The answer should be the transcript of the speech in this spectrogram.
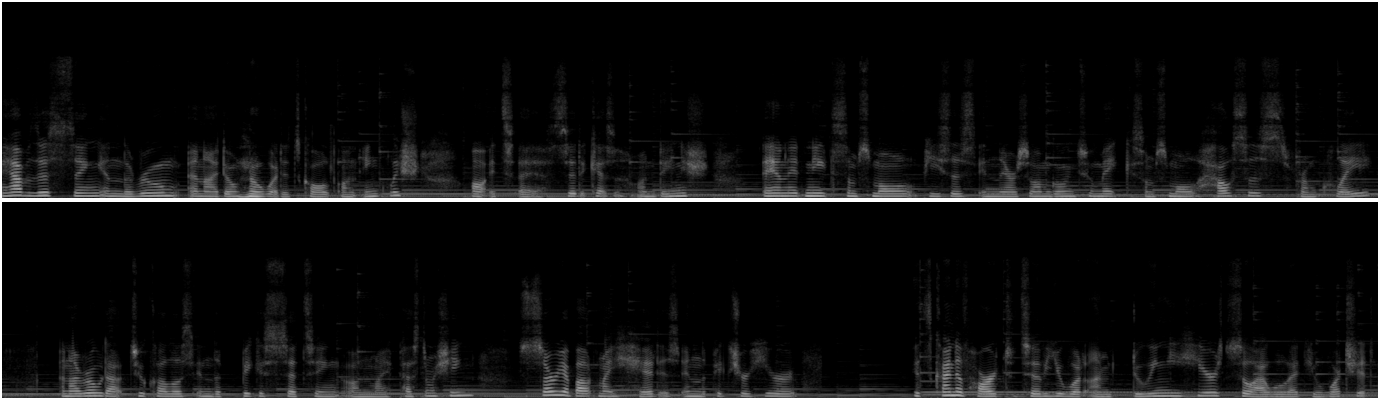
have this thing in the room and I don't know what it's called on English. Uh, it's a sættekasse on Danish. And it needs some small pieces in there, so I'm going to make some small houses from clay. And I rolled out two colors in the biggest setting on my pasta machine. Sorry about my head is in the picture here. It's kind of hard to tell you what I'm doing here, so I will let you watch it.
